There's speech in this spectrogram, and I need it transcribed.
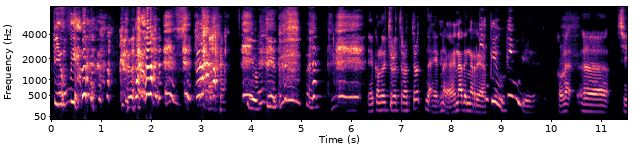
Piu piu. piu piu. ya kalau cerot cerot cerot enggak enak. Nggak enak dengernya. Piu. Piu. ya. Kalau eh, si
